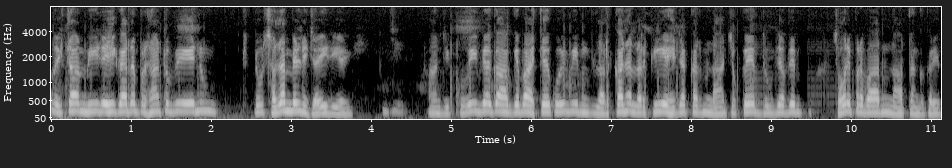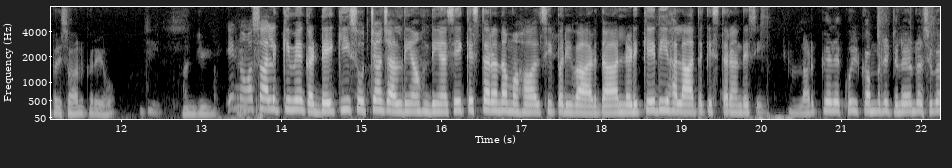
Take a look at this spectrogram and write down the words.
ਅਸੀਂ ਤਾਂ ਉਮੀਦ ਇਹੀ ਕਰਦੇ ਪ੍ਰਸ਼ਾਂਤ ਤੋਂ ਵੀ ਇਹਨੂੰ ਸਜ਼ਾ ਮਿਲਣੀ ਚਾਹੀਦੀ ਹੈ ਜੀ। ਜੀ। ਹਾਂਜੀ ਕੋਈ ਵੀ ਅੱਗੇ ਅੱਗੇ ਵਾਸਤੇ ਕੋਈ ਵੀ ਲੜਕਾ ਜਾਂ ਲੜਕੀ ਇਹੋ ਜਿਹਾ ਕਦਮ ਨਾ ਚੁੱਕੇ ਦੂਜੇ ਆਪਣੇ ਸਹੁਰੇ ਪਰਿਵਾਰ ਨੂੰ ਨਾ ਤੰਗ ਕਰੇ ਪਰੇਸ਼ਾਨ ਕਰੇ ਉਹ। ਜੀ। ਹਾਂਜੀ। ਇਹ 9 ਸਾਲ ਕਿਵੇਂ ਕੱਢੇ? ਕੀ ਸੋਚਾਂ ਚੱਲਦੀਆਂ ਹੁੰਦੀਆਂ ਸੀ? ਕਿਸ ਤਰ੍ਹਾਂ ਦਾ ਮਾਹੌਲ ਸੀ ਪਰਿਵਾਰ ਦਾ? ਲੜਕੇ ਦੀ ਹਾਲਾਤ ਕਿਸ ਤਰ੍ਹਾਂ ਦੇ ਸੀ? ਲੜਕੇ ਦੇ ਕੋਈ ਕੰਮ ਤੇ ਚਲੇ ਜਾਂਦਾ ਸੀਗਾ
